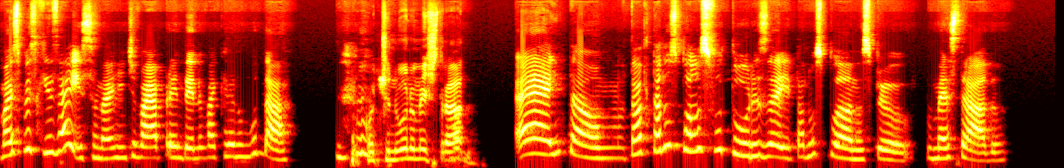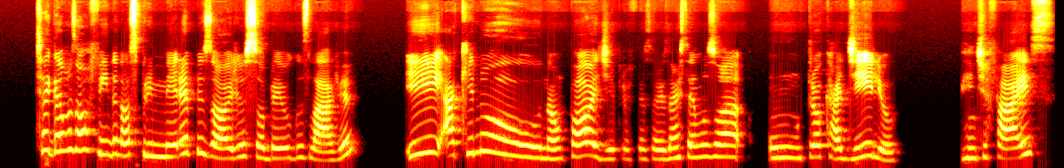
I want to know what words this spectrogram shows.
Mas pesquisa é isso, né? A gente vai aprendendo e vai querendo mudar. Continua no mestrado. É, então, tá, tá nos planos futuros aí, tá nos planos pro, pro mestrado. Chegamos ao fim do nosso primeiro episódio sobre a Iugoslávia. E aqui no Não Pode, professores, nós temos uma, um trocadilho que a gente faz,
